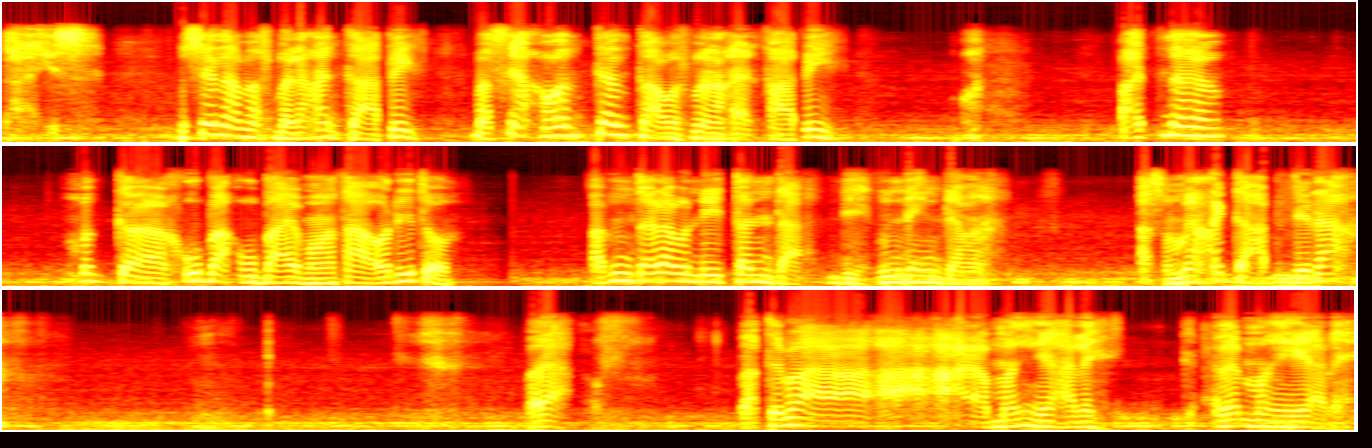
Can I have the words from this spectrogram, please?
Guys, gusto nila mas malaki ang kabig. Mas kakonti ang tao, mas malaki ang kabig. Kahit na magkakuba-kuba yung mga tao dito. Kaming dalawa ni tanda, di hindi nga. Kaso may kabig nila. Wala. Dati ba, ah, ah, alam mangyayari. Alam mangyayari.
